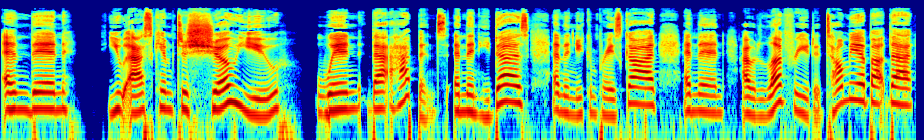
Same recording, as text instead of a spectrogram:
and then you ask Him to show you when that happens. And then he does, and then you can praise God. And then I would love for you to tell me about that.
